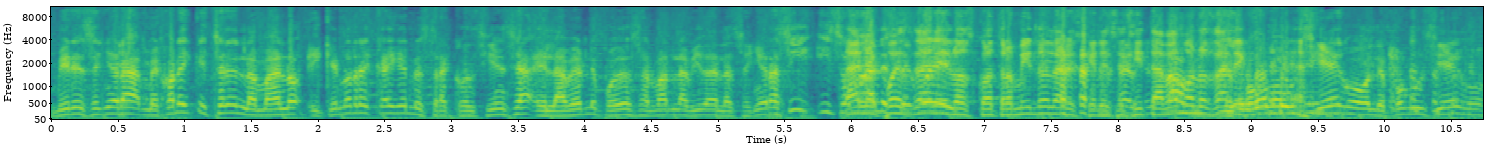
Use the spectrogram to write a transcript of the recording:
Mire, señora, mejor hay que echarle la mano y que no recaiga en nuestra conciencia el haberle podido salvar la vida de la señora. Sí, hizo Dale mal pues, este dale güey. los cuatro mil dólares que necesita. No, Vámonos, Le Alex. pongo un ciego, le pongo un ciego.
